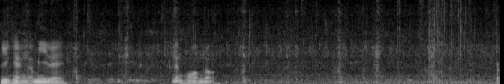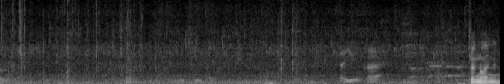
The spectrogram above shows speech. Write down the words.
พริกแห้งก็มีได้เออใส่พริกแห้งน้ำยังหอมเนาะใส่อยู่ค่ะจักหน่อยหนึ่ง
